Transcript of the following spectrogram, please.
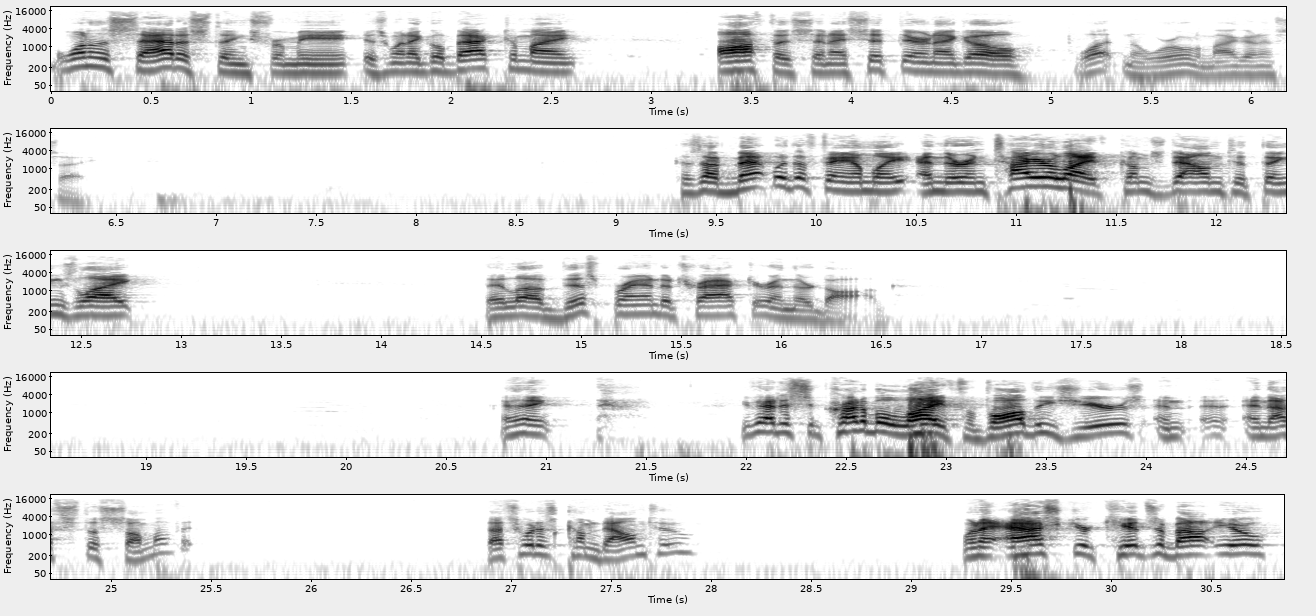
One of the saddest things for me is when I go back to my office and I sit there and I go, What in the world am I going to say? Because I've met with a family and their entire life comes down to things like they love this brand of tractor and their dog. I think you've had this incredible life of all these years, and, and that's the sum of it. That's what it's come down to. When I ask your kids about you,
